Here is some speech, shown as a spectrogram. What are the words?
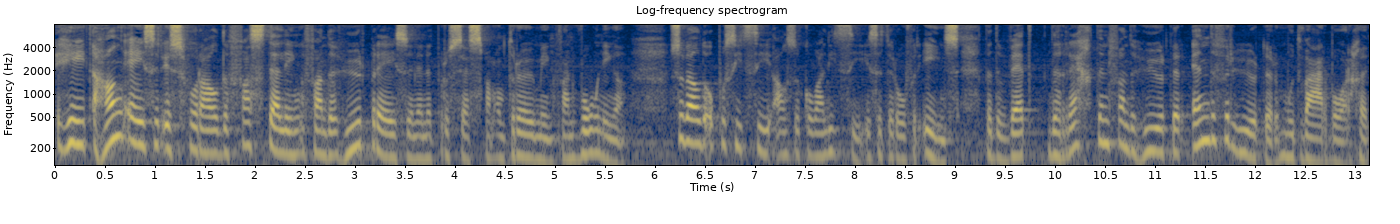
Heet hangijzer is vooral de vaststelling van de huurprijzen en het proces van ontruiming van woningen. Zowel de oppositie als de coalitie is het erover eens dat de wet de rechten van de huurder en de verhuurder moet waarborgen.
